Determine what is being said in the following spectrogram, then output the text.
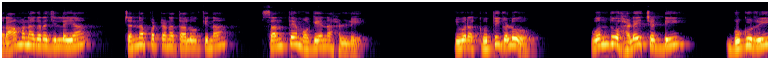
ರಾಮನಗರ ಜಿಲ್ಲೆಯ ಚನ್ನಪಟ್ಟಣ ತಾಲೂಕಿನ ಸಂತೆ ಮೊಗೇನಹಳ್ಳಿ ಇವರ ಕೃತಿಗಳು ಒಂದು ಹಳೆ ಚಡ್ಡಿ, ಬುಗುರಿ,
